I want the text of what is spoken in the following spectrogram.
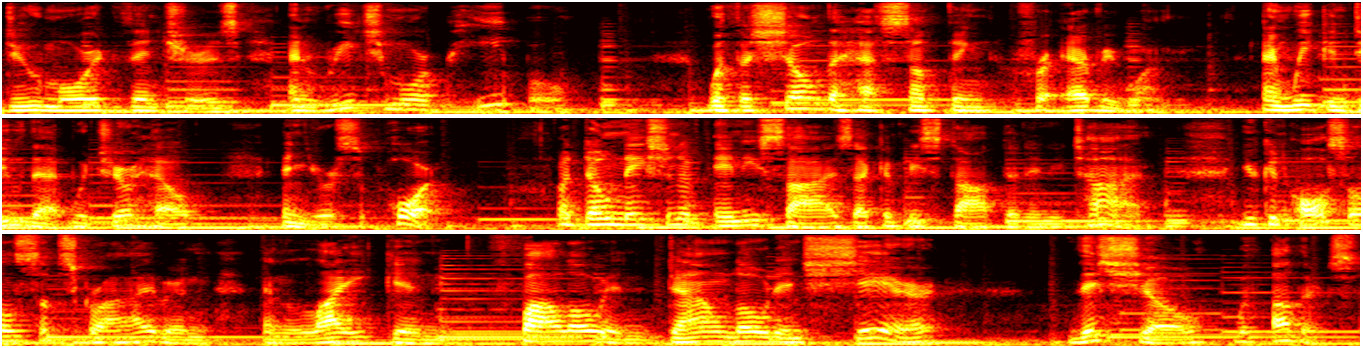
do more adventures and reach more people with a show that has something for everyone. And we can do that with your help and your support. A donation of any size that can be stopped at any time. You can also subscribe and, and like and follow and download and share this show with others.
